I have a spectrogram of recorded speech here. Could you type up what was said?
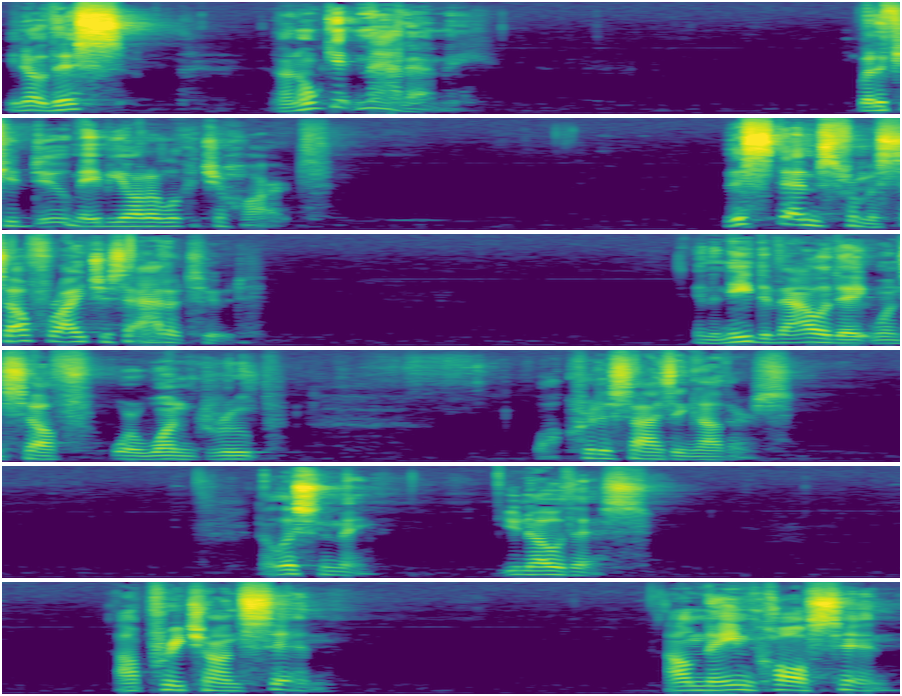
You know, this, now don't get mad at me. But if you do, maybe you ought to look at your heart. This stems from a self righteous attitude and a need to validate oneself or one group while criticizing others. Now, listen to me. You know this. I'll preach on sin, I'll name call sin.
